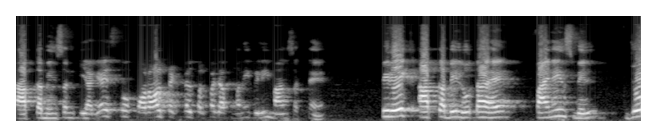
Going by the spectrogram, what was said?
आपका मेंशन किया गया। इसको फॉर ऑल प्रैक्टिकल पर्पज आप मनी बिल ही मान सकते हैं। फिर एक आपका बिल होता है फाइनेंस बिल जो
